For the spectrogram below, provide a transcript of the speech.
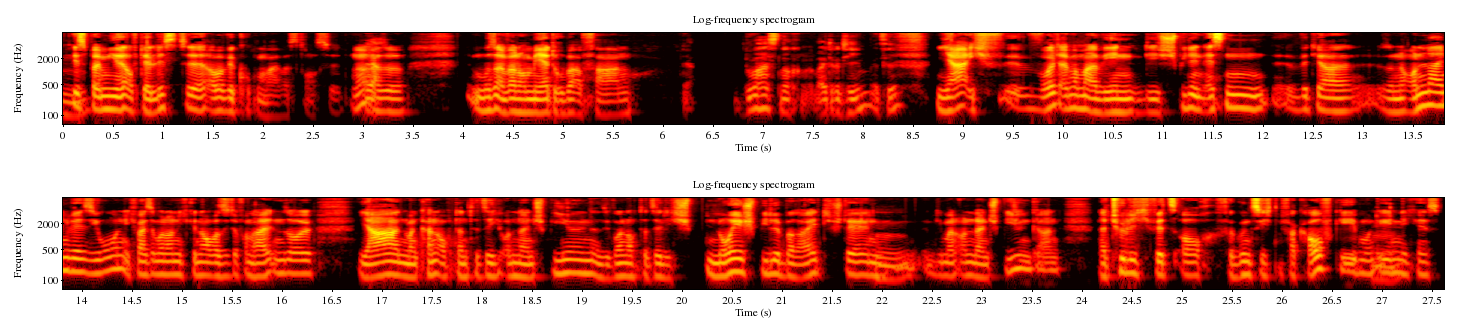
Mhm. ist bei mir auf der Liste, aber wir gucken mal, was draus wird. Ne? Ja. Also muss einfach noch mehr drüber erfahren. Du hast noch weitere Themen, erzähl. Ja, ich äh, wollte einfach mal erwähnen, die Spiele in Essen äh, wird ja so eine Online-Version. Ich weiß immer noch nicht genau, was ich davon halten soll. Ja, man kann auch dann tatsächlich online spielen. Sie wollen auch tatsächlich neue Spiele bereitstellen, Mhm. die man online spielen kann. Natürlich wird es auch vergünstigten Verkauf geben und Mhm. ähnliches.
